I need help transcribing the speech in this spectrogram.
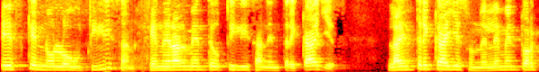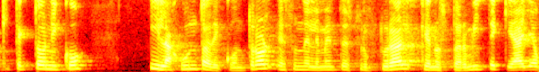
es que no lo utilizan. Generalmente utilizan entre calles la entrecalle es un elemento arquitectónico y la junta de control es un elemento estructural que nos permite que haya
